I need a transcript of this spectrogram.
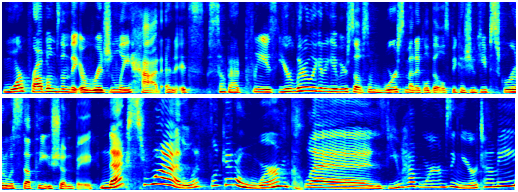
more problems than they originally had. And it's so bad. Please, you're literally going to give yourself some worse medical bills because you keep screwing with stuff that you shouldn't be. Next one, let's look at a worm cleanse. You have worms in your tummy?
